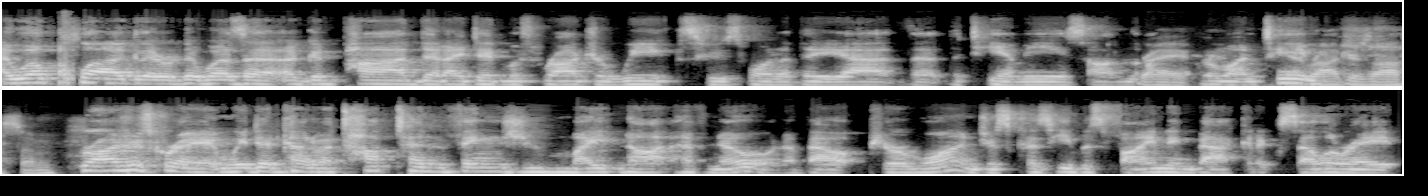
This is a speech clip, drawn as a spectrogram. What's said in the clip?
I will plug there. There was a, a good pod that I did with Roger Weeks, who's one of the uh, the, the TMEs on, right. the one team. Yeah, Roger's awesome. Roger's great, and we did kind of a top ten things you might not have known about Pure One, just because he was finding back at Accelerate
